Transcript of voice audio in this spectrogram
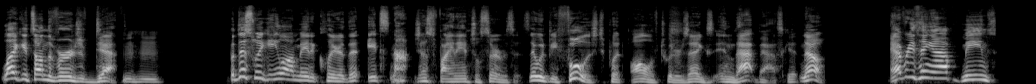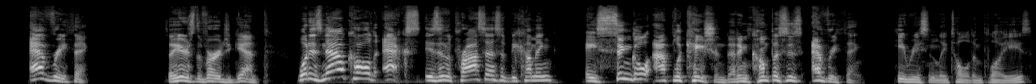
like it's on the verge of death. Mm-hmm. But this week, Elon made it clear that it's not just financial services. It would be foolish to put all of Twitter's eggs in that basket. No. Everything app means everything. So here's The Verge again. What is now called X is in the process of becoming a single application that encompasses everything, he recently told employees.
